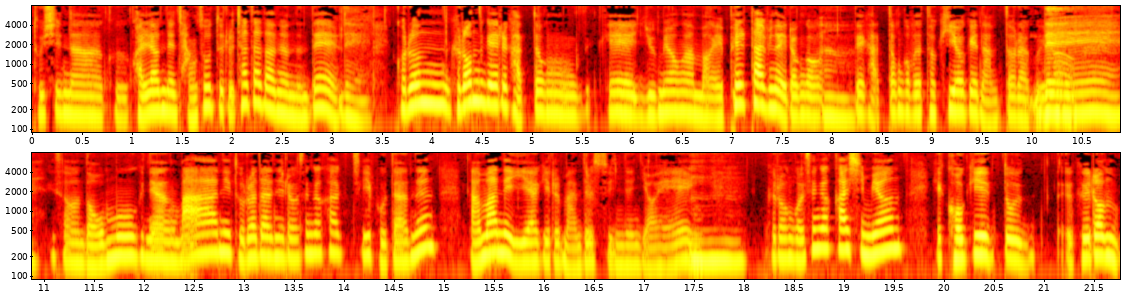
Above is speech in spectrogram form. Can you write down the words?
도시나 그 관련된 장소들을 찾아다녔는데 네. 그런 그런 데를 갔던 게 유명한 막 에펠탑이나 이런 거때 어. 갔던 것보다 더 기억에 남더라고요. 네. 그래서 너무 그냥 많이 돌아다니려고 생각하기보다는 나만의 이야기를 만들 수 있는 여행 음. 그런 걸 생각하시면 거기에 또 그런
